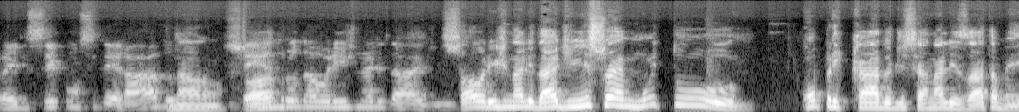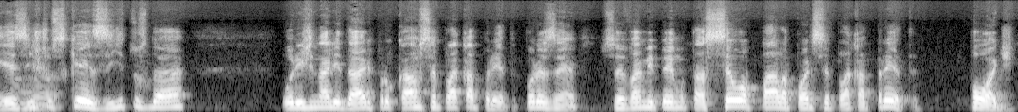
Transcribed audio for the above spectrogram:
ele ser considerado não, não. Só, dentro da originalidade. Né? Só originalidade, isso é muito complicado de se analisar também. Existem os quesitos da originalidade para o carro ser placa preta. Por exemplo, você vai me perguntar: seu Opala pode ser placa preta? Pode.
